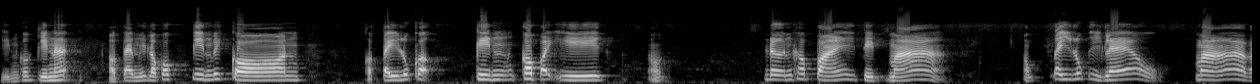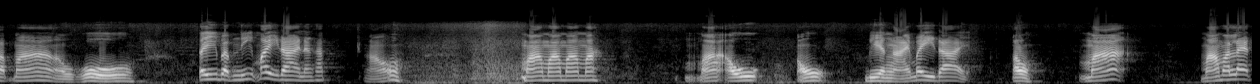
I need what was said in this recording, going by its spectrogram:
กินก็กินนะเอาแต้มนี้เราก็กินไว้ก่อน ก็ตีลุกก็กินก็ไปอีกเอาเดินเข้าไปติดมาเอาตีลุกอีกแล้วมากับมาโอ้โหตีแบบนี้ไม่ได้นะครับ เอามามามามามาเอา เอาเบี้ยหงายไม่ได้ เอามามามาแลก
